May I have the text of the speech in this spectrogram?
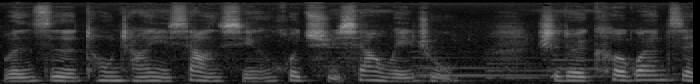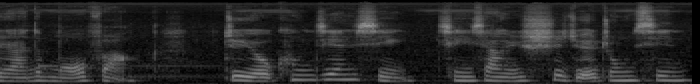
文字通常以象形或取象为主，是对客观自然的模仿。具有空间性，倾向于视觉中心。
